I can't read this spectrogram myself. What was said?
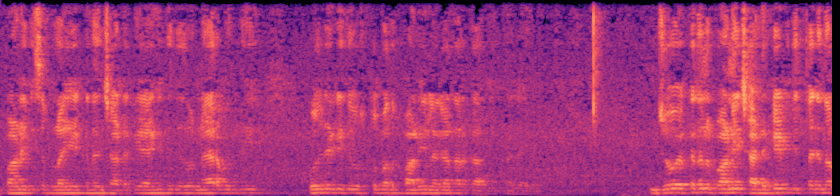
ਪਾਣੀ ਦੀ ਸਪਲਾਈ ਇੱਕ ਦਿਨ ਛੱਡ ਕੇ ਆਏਗੀ ਤੇ ਜਦੋਂ ਨਹਿਰਬੰਦੀ ਖੁੱਲ ਜਾਏਗੀ ਤੇ ਉਸ ਤੋਂ ਬਾਅਦ ਪਾਣੀ ਲਗਾਤਾਰ ਕਰ ਦਿੱਤਾ ਜਾਏਗਾ। ਜੋ ਇੱਕ ਦਿਨ ਪਾਣੀ ਛੱਡ ਕੇ ਵੀ ਦਿੱਤਾ ਜਾਂਦਾ,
